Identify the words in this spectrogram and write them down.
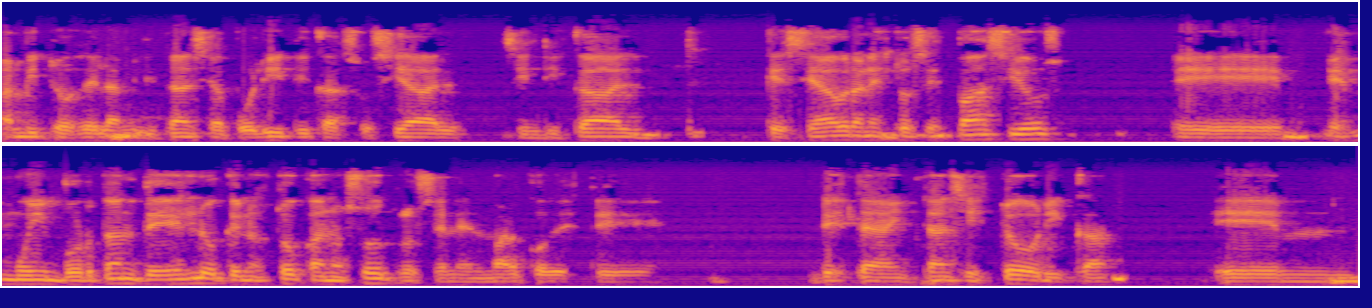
ámbitos de la militancia política, social, sindical, que se abran estos espacios, eh, es muy importante, es lo que nos toca a nosotros en el marco de, este, de esta instancia histórica. Em,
